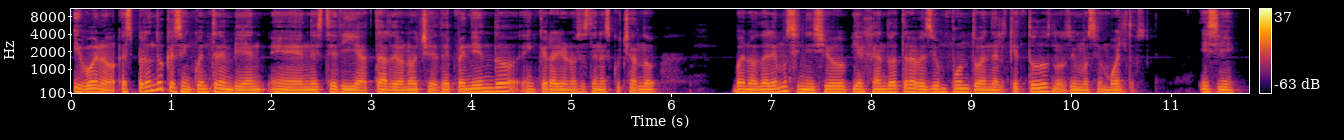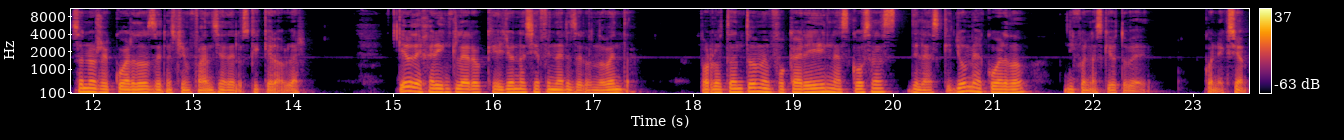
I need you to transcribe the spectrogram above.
Y bueno, esperando que se encuentren bien en este día, tarde o noche, dependiendo en qué horario nos estén escuchando, bueno, daremos inicio viajando a través de un punto en el que todos nos vimos envueltos. Y sí, son los recuerdos de nuestra infancia de los que quiero hablar. Quiero dejar en claro que yo nací a finales de los 90, por lo tanto me enfocaré en las cosas de las que yo me acuerdo y con las que yo tuve conexión.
